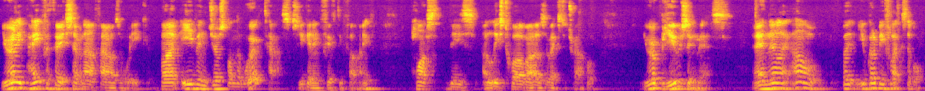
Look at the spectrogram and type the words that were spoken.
You're only paid for 37 and a half hours a week, but even just on the work tasks, you're getting 55, plus these at least 12 hours of extra travel. You're abusing this. And they're like, oh, but you've got to be flexible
